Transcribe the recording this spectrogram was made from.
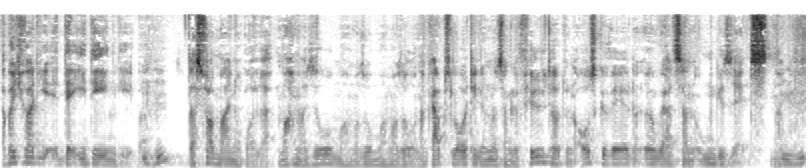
aber ich war die, der Ideengeber. Mhm. Das war meine Rolle. Machen wir so, machen wir so, machen wir so. Und dann gab es Leute, die haben das dann gefiltert und ausgewählt und irgendwer hat es dann umgesetzt. Ne? Mhm.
